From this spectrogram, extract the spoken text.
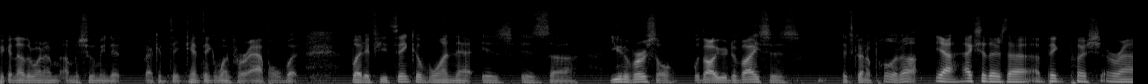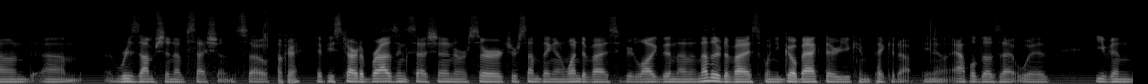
pick another one, I'm, I'm assuming that I can think, can't think of one for Apple, but but if you think of one that is is uh, universal with all your devices, it's going to pull it up. Yeah, actually, there's a, a big push around um, resumption of sessions. So Okay. if you start a browsing session or search or something on one device, if you're logged in on another device, when you go back there, you can pick it up. You know, Apple does that with even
